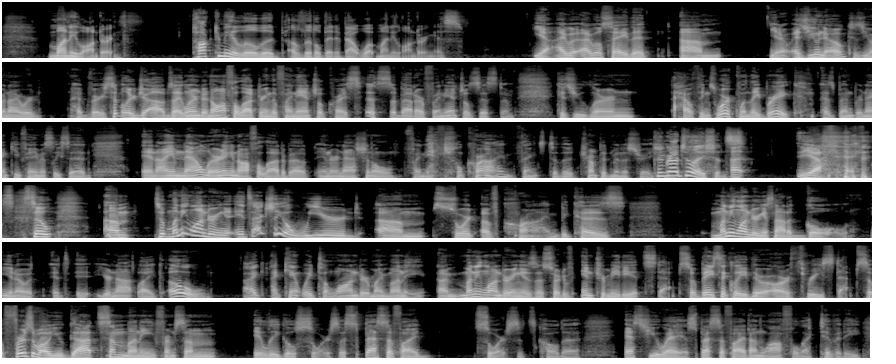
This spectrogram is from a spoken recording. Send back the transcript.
Money laundering. Talk to me a little bit a little bit about what money laundering is. Yeah, I, w- I will say that, um, you know, as you know, because you and I were had very similar jobs, I learned an awful lot during the financial crisis about our financial system, because you learn how things work when they break, as Ben Bernanke famously said. And I am now learning an awful lot about international financial crime, thanks to the Trump administration. Congratulations. Uh, Yeah, thanks. so, um, so money laundering, it's actually a weird um, sort of crime because money laundering is not a goal. You know, it, it's it, you're not like, oh, I, I can't wait to launder my money. Um, money laundering is a sort of intermediate step. So basically, there are three steps. So first of all, you got some money from some illegal source, a specified source. It's called a SUA, a specified unlawful activity.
